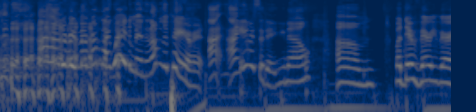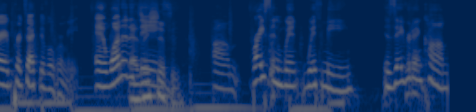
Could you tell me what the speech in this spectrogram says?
I had to remember. I'm like, wait a minute, I'm the parent. I, I answered it, you know. Um, but they're very, very protective over me. And one of the As things, should be. um, Bryson went with me. Xavier didn't come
